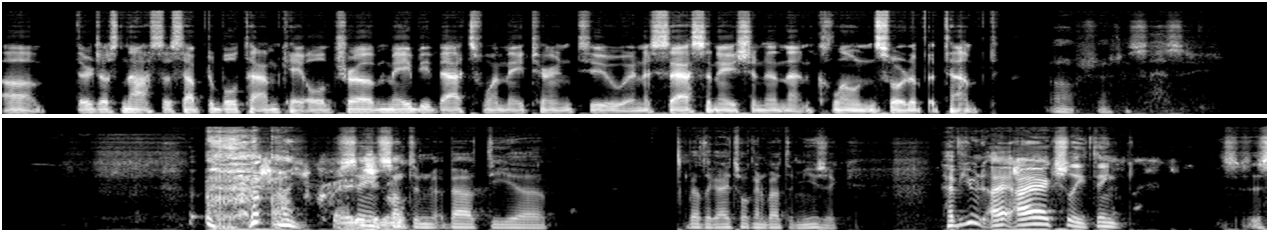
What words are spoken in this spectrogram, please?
um, they're just not susceptible to mk ultra maybe that's when they turn to an assassination and then clone sort of attempt Oh shit! assassination. You're saying bro. something about the uh, about the guy talking about the music. Have you? I, I actually think, s- as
